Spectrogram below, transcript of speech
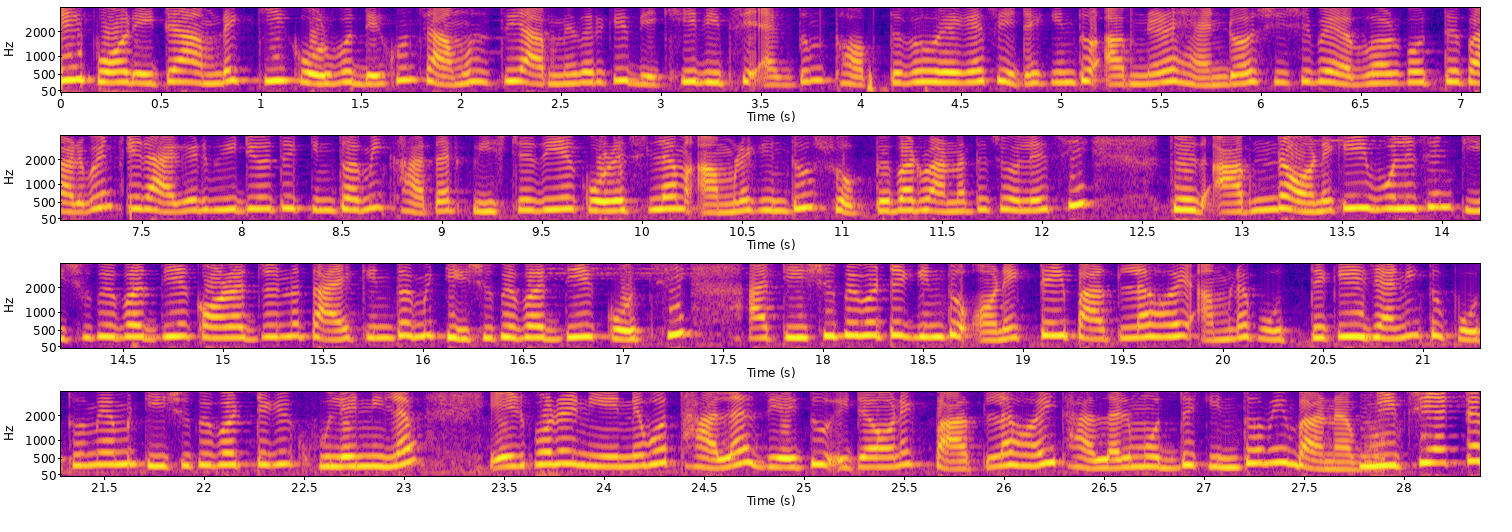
এরপর এটা আমরা কি করব? দেখুন, চামচ দিয়ে আপনাদেরকে দেখিয়ে দিচ্ছি, একদম থপথপে হয়ে গেছে, এটা কিন্তু আপনারা হ্যান্ড ওয়াশ হিসেবে ব্যবহার করতে পারবেন। এর আগের ভিডিওতে কিন্তু আমি খাতার পিসটা দিয়ে করেছিলাম, আমরা কিন্তু সোপ পেপার বানাতে চলেছি। তো আপনারা অনেকেই বলেছেন টিস্যু পেপার দিয়ে করার জন্য, তাই কিন্তু আমি টিস্যু পেপার দিয়ে করছি। আর টিস্যু পেপারটা কিন্তু অনেকটাই পাতলা হয়, আমরা প্রত্যেকেই জানি। তো প্রথমে আমি টিস্যু পেপারটাকে খুলে নিলাম, এরপরে নিয়ে নেব থালা, যেহেতু এটা অনেক পাতলা হয়, থালার মধ্যে কিন্তু আমি বানাবো। নিচে একটা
